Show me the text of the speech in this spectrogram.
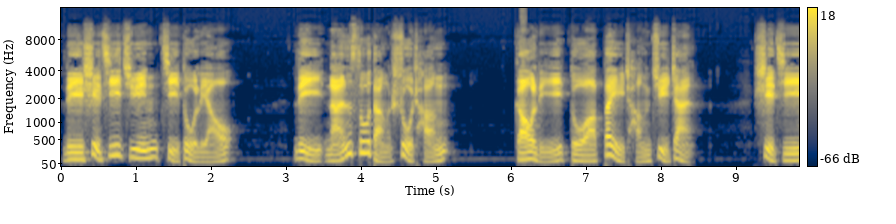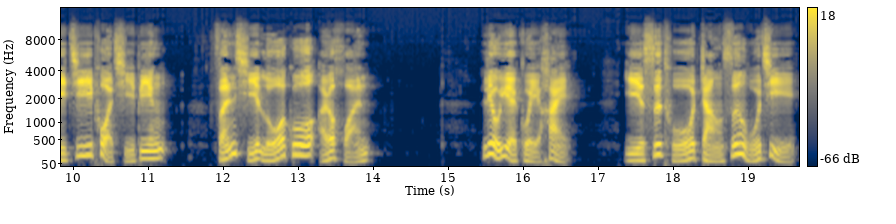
李氏基军既度辽，立南苏等数城，高黎多背城拒战。是机击破其兵，焚其罗锅而还。六月癸亥，以司徒长孙无忌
